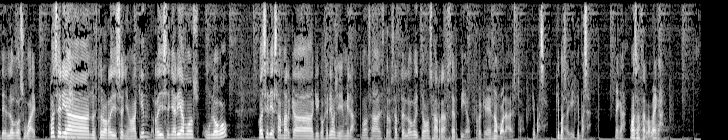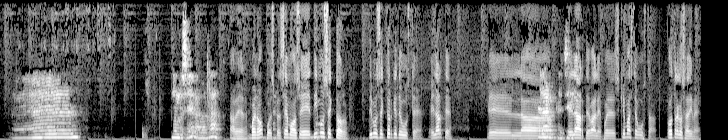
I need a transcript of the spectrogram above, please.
de logos Wipe. ¿Cuál sería nuestro rediseño? ¿A quién rediseñaríamos un logo? ¿Cuál sería esa marca que cogeríamos y mira, vamos a destrozarte el logo y te vamos a rehacer, tío? Porque no mola esto. ¿Qué pasa? ¿Qué pasa aquí? ¿Qué pasa? Venga, vamos a hacerlo, venga. Eh, no lo sé, la verdad. A ver, bueno, pues pensemos. eh, dime un sector. Dime un sector que te guste. ¿El arte? El, la- El arte, sí. el arte, vale. Pues, ¿qué más te gusta? Otra cosa, dime.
